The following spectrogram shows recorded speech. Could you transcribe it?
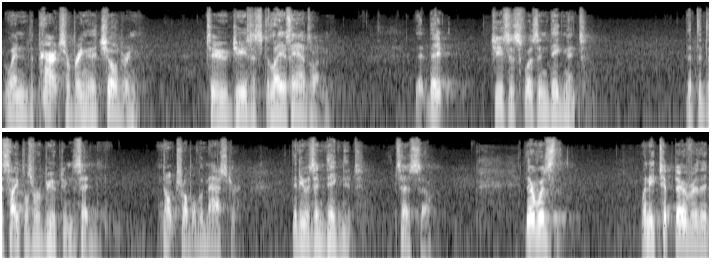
when the parents were bringing the children to Jesus to lay his hands on them that, that Jesus was indignant that the disciples rebuked him and said, Don't trouble the master. That he was indignant. It says so. There was, when he tipped over the,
